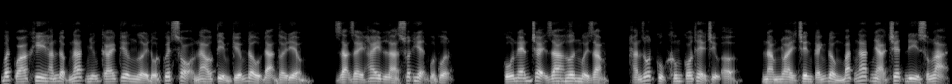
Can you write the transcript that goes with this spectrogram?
bất quá khi hắn đập nát những cái kia người đột quyết sọ não tìm kiếm đầu đạn thời điểm dạ dày hay là xuất hiện cuộn cuộn. Cố nén chạy ra hơn mười dặm, hắn rốt cục không có thể chịu ở, nằm ngoài trên cánh đồng bắt ngát nhà chết đi sống lại.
